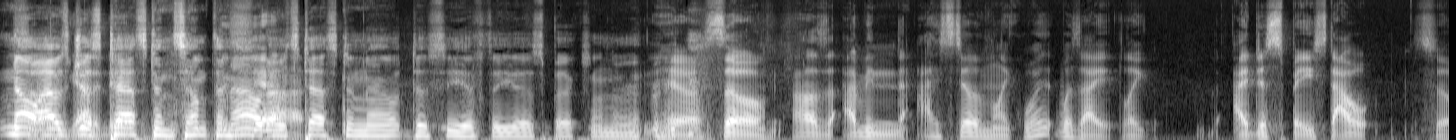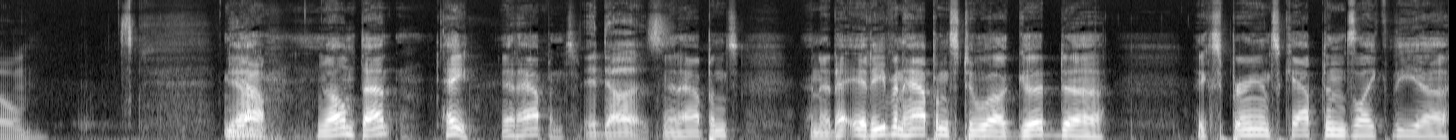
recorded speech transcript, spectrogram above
No, So I was just testing something out. I was testing out to see if the uh, specs on the yeah so I was I mean I still am like what was I like I just spaced out so. Yeah. Well, that hey, it happens. it does. It happens, and it it even happens to uh, good uh, experienced captains like the uh,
